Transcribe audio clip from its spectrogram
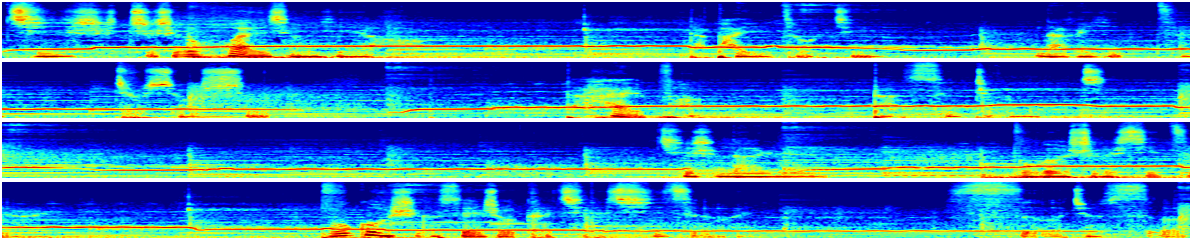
即使只是个幻想也好，他怕一走近，那个影子就消失了。他害怕打碎这个梦境。其实那人不过是个戏子而已，不过是个随手可起的棋子而已。死了就死了吧。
